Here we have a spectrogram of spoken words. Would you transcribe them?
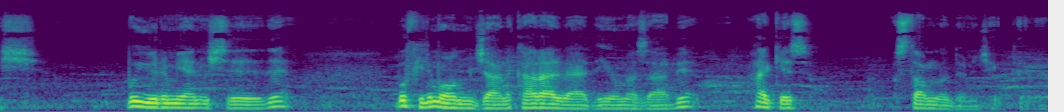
iş. Bu yürümeyen işte dedi. Bu film olmayacağını karar verdi Yılmaz abi. Herkes İstanbul'a dönecek dedi.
